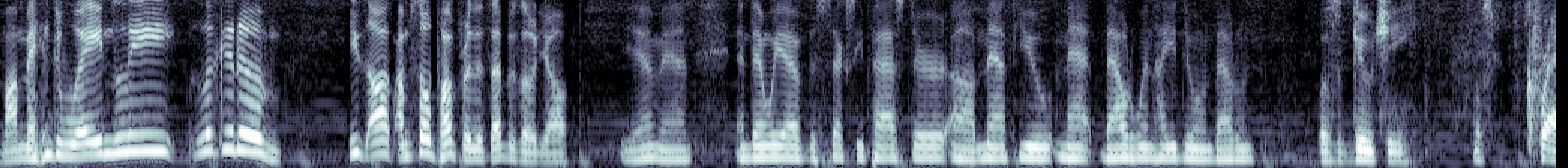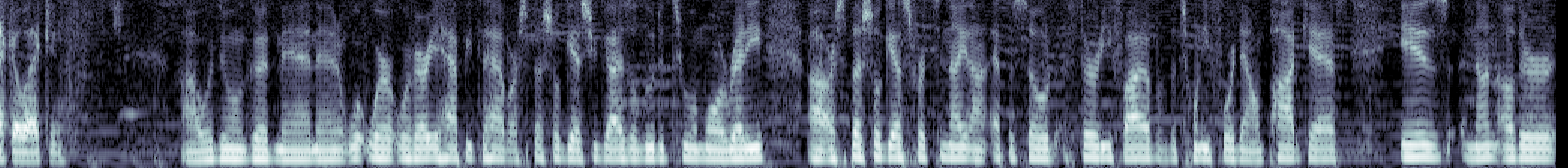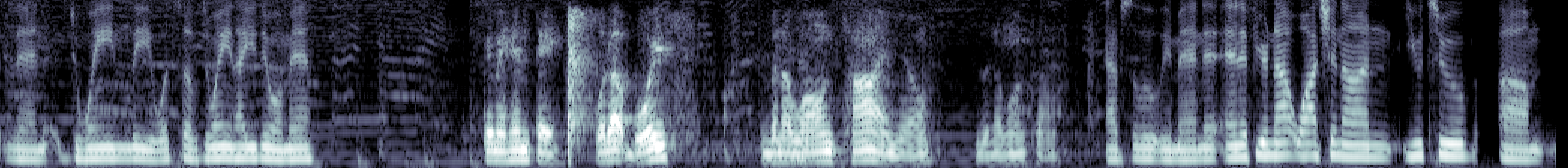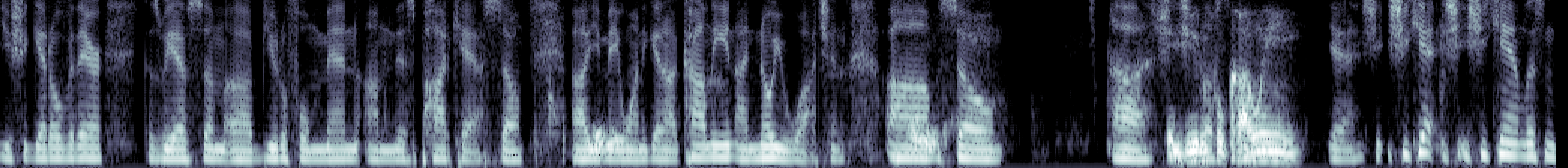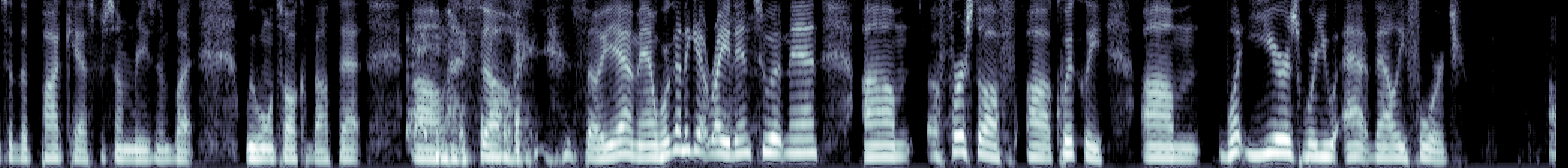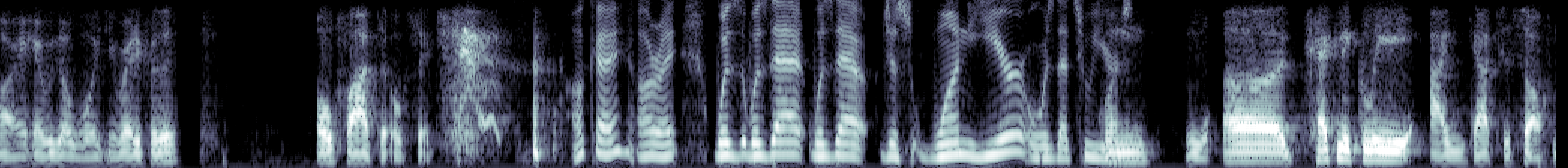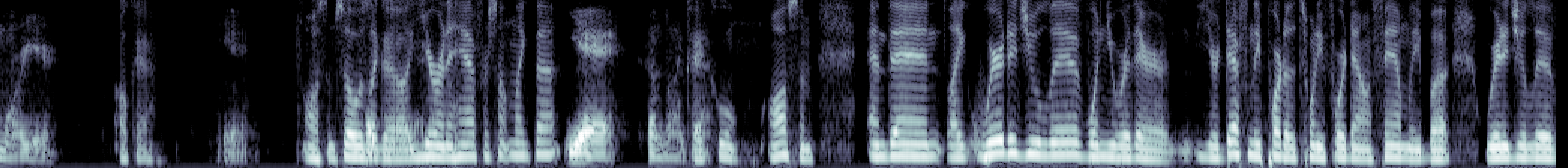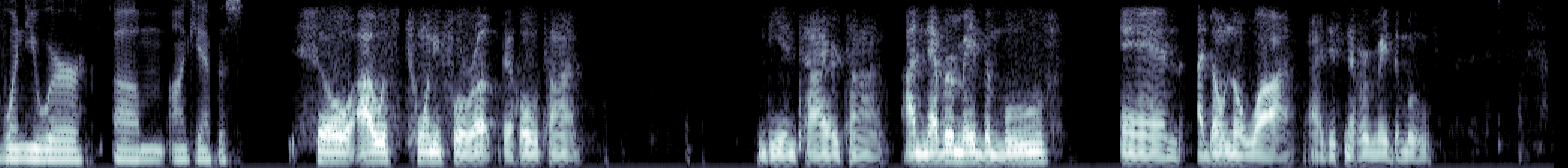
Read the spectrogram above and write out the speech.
my man Dwayne Lee. Look at him. He's awesome. I'm so pumped for this episode, y'all. Yeah, man. And then we have the sexy pastor, uh, Matthew Matt Bowdwin. How you doing, Bowdwin? Was Gucci. Was crack a lacking. Uh, we're doing good, man, and we're, we're very happy to have our special guest. You guys alluded to him already. Uh, our special guest for tonight on episode 35 of the 24 Down podcast is none other than Dwayne Lee. What's up, Dwayne? How you doing, man? Que me gente. What up, boys? It's been a long time, yo. It's been a long time. Absolutely, man. And if you're not watching on YouTube, um, you should get over there because we have some uh, beautiful men on this podcast. So uh, you may want to get on. Colleen, I know you're watching. Um, so uh, she, beautiful Colleen. Yeah, she she can't she she can't listen to the podcast for some reason, but we won't talk about that. Um, so so yeah, man, we're gonna get right into it, man. Um, uh, first off, uh, quickly, um, what years were you at Valley Forge? All right, here we go, boys. You ready for this? 05 to 06. okay, all right. Was was that was that just one year or was that two years? One, uh, technically, I got to sophomore year. Okay. Yeah. Awesome. So it was like a year and a half or something like that? Yeah, something like okay, that. Okay, cool. Awesome. And then like where did you live when you were there? You're definitely part of the 24 down family, but where did you live when you were um, on campus? So I was 24 up the whole time. The entire time. I never made the move and I don't know why. I just never made the move.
